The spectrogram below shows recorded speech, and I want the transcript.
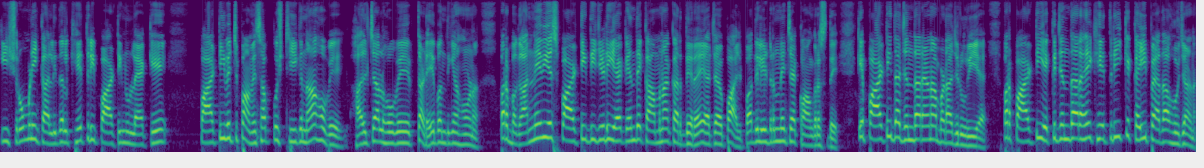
ਕਿ ਸ਼੍ਰੋਮਣੀ ਅਕਾਲੀ ਦਲ ਖੇਤਰੀ ਪਾਰਟੀ ਨੂੰ ਲੈ ਕੇ ਪਾਰਟੀ ਵਿੱਚ ਭਾਵੇਂ ਸਭ ਕੁਝ ਠੀਕ ਨਾ ਹੋਵੇ, ਹਲਚਲ ਹੋਵੇ ਧੜੇ ਬੰਦੀਆਂ ਹੋਣ, ਪਰ ਬਗਾਨੇ ਵੀ ਇਸ ਪਾਰਟੀ ਦੀ ਜਿਹੜੀ ਹੈ, ਕਹਿੰਦੇ ਕਾਮਨਾ ਕਰਦੇ ਰਹੇ ਆ, ਚਾਹੇ ਭਾਜਪਾ ਦੇ ਲੀਡਰ ਨੇ, ਚਾਹੇ ਕਾਂਗਰਸ ਦੇ, ਕਿ ਪਾਰਟੀ ਦਾ ਜਿੰਦਾ ਰਹਿਣਾ ਬੜਾ ਜ਼ਰੂਰੀ ਹੈ। ਪਰ ਪਾਰਟੀ ਇੱਕ ਜਿੰਦਾ ਰਹੇ, ਖੇਤਰੀ ਕਿ ਕਈ ਪੈਦਾ ਹੋ ਜਾਣ,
